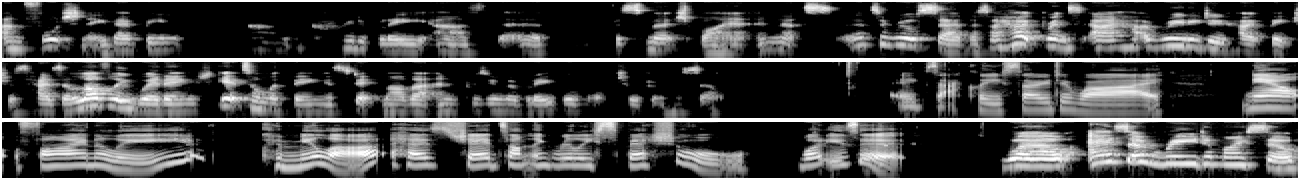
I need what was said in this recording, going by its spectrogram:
unfortunately they've been um, incredibly uh, besmirched by it, and that's that's a real sadness. I hope Prince, I, I really do hope Beatrice has a lovely wedding. She gets on with being a stepmother, and presumably will want children herself. Exactly. So do I. Now, finally, Camilla has shared something really special. What is it? Well, as a reader myself,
